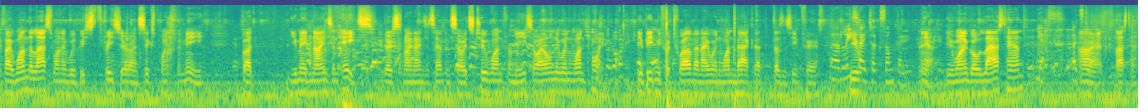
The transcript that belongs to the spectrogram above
If I won the last one, it would be 3 0 and 6 points for me. But you made nines and eights versus my nines and sevens. So it's 2 1 for me. So I only win one point. You beat me for 12 and I win one back. That doesn't seem fair. At least You- I took something. Yeah. Do you want to go last hand? Yes. Let's All do right, it. last hand.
